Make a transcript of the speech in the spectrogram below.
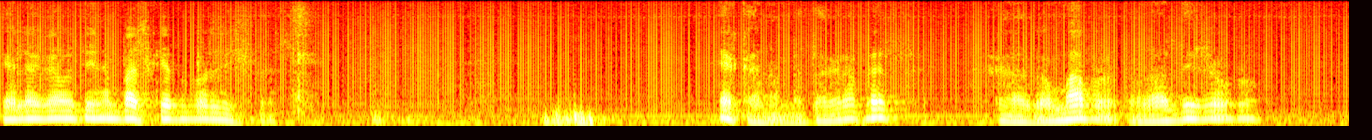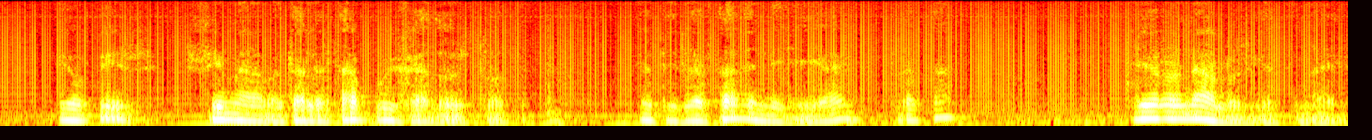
και έλεγα ότι είναι μπασκετμπολίστας. Έκανα μεταγραφές, έκανα τον Μαύρο, τον Αντίζογλου, οι οποίοι σήμερα με τα λεφτά που είχα δώσει τότε, γιατί λεφτά δεν είχε η ΑΕΚ, λεφτά, πλήρωνε άλλος για την ΑΕΚ.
